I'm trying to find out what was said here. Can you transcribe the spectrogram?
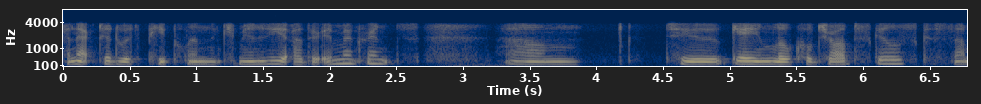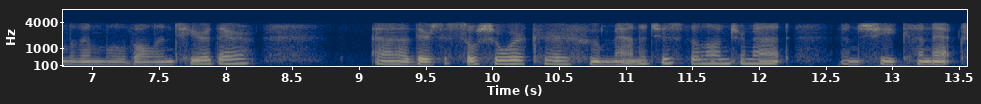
connected with people in the community, other immigrants, um, to gain local job skills because some of them will volunteer there. Uh, there's a social worker who manages the laundromat, and she connects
